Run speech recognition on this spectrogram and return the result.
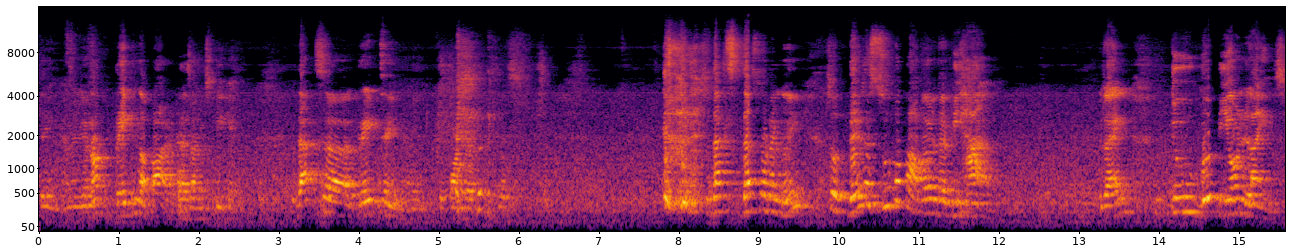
thing. I mean, you're not breaking apart as I'm speaking. That's a great thing. I mean, to ponder. so that's that's what I'm doing. So there is a superpower that we have, right, to go beyond lines,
